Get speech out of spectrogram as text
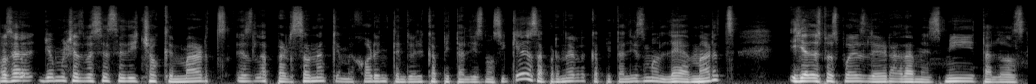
O sea, yo muchas veces he dicho que Marx es la persona que mejor entendió el capitalismo. Si quieres aprender de capitalismo, lea Marx y ya después puedes leer a Adam Smith, a los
